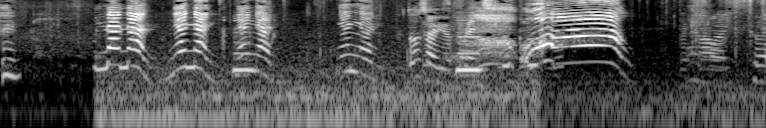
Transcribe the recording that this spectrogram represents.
Nyan, nyan, nyan, nyan. Those are your friends. Look. Wow! Oh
